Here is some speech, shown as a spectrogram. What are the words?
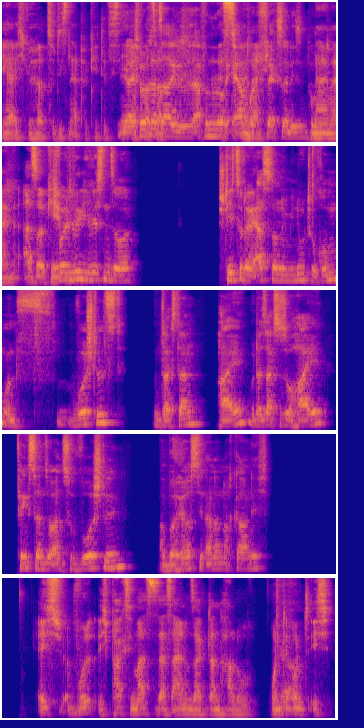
ja, ich gehöre zu diesen Apple Kids. die ja, ich wollte gerade sagen, du bist einfach nur noch AirPod-Flex an diesem Punkt. Nein, nein, also okay. Ich wollte wirklich wissen, so, stehst du dann erst so eine Minute rum und wurstelst und sagst dann Hi oder sagst du so Hi, fängst dann so an zu wursteln, aber hörst den anderen noch gar nicht. Ich, ich pack sie meistens erst ein und sag dann Hallo. Und, Ja. und ich,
